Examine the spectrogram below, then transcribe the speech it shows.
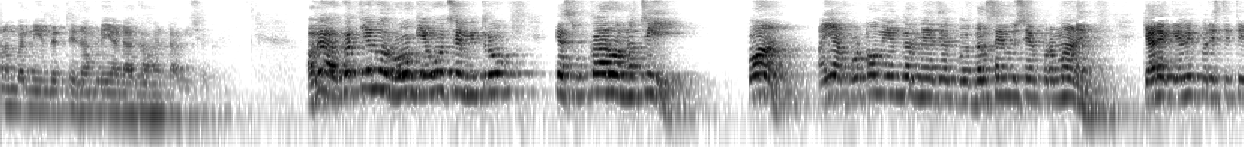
નંબરની અંદરથી જાંબુડિયા ડાઘા હટાવી શકાય હવે અગત્યનો રોગ એવો છે મિત્રો કે સુકારો નથી. પણ અહીંયા ફોટોની અંદર મેં જે દર્શાવ્યું છે પ્રમાણે ક્યારેક એવી પરિસ્થિતિ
